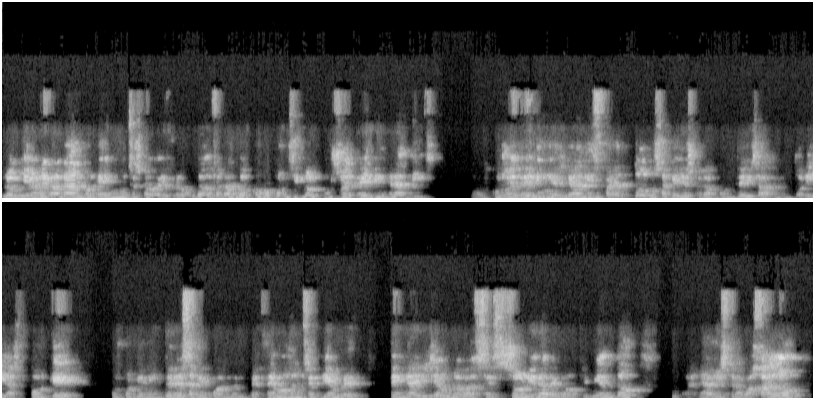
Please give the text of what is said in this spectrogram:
Lo quiero recalcar porque hay muchos que me habéis preguntado, Fernando, ¿cómo consigo el curso de trading gratis? El curso de trading es gratis para todos aquellos que os apuntéis a las mentorías. ¿Por qué? Pues porque me interesa que cuando empecemos en septiembre tengáis ya una base sólida de conocimiento, que hayáis trabajado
